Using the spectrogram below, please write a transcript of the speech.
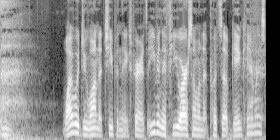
why would you want to cheapen the experience? Even if you are someone that puts up game cameras,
